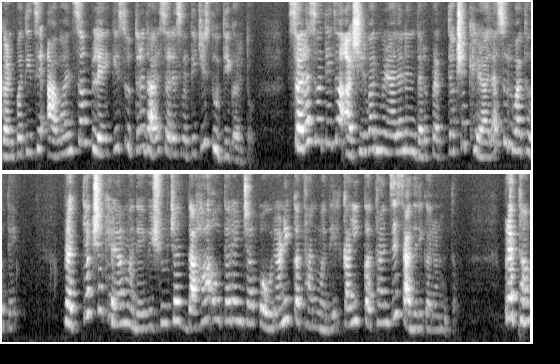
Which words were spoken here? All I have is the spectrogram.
गणपतीचे आवाहन संपले की सूत्रधार सरस्वतीची स्तुती करतो. सरस्वतीचा आशीर्वाद मिळाल्यानंतर प्रत्यक्ष खेळाला सुरुवात होते. प्रत्यक्ष खेळामध्ये विष्णूच्या दहा अवतारांच्या पौराणिक कथांमधील काही कथांचे सादरीकरण होतं. प्रथम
